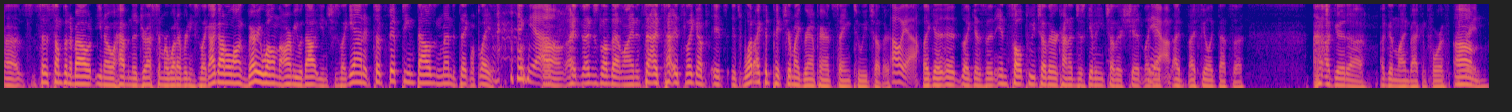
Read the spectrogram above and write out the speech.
uh, says something about you know having to dress him or whatever, and he's like, I got along very well in the army without you, and she's like, yeah, and it took fifteen thousand men to take my place. yeah. um, I, I just love that line. It's it's it's like a it's it's what I could picture my grandparents saying to each other. oh yeah. Like a, a- like as an insult to each other, kind of just giving each other shit. Like Yeah. I, I, feel like that's a a good uh, a good line back and forth. Um,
